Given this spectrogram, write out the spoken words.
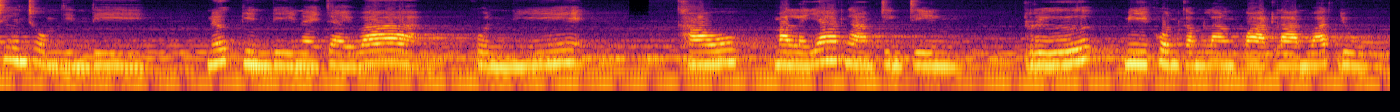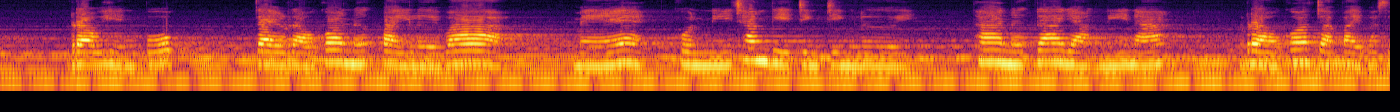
ชื่นชมยินดี นึกยินดีในใจว่า คนนี้ เขา มารยาทงามจริง ๆ หรือมีคนกำลังกวาดลานวัดอยู่ เราเห็นปุ๊บ ใจเราก็นึกไปเลยว่า แม้คนนี้ช่างดีจริง ๆ เลย ถ้านึกได้อย่างนี้นะ เราก็จะไปผส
